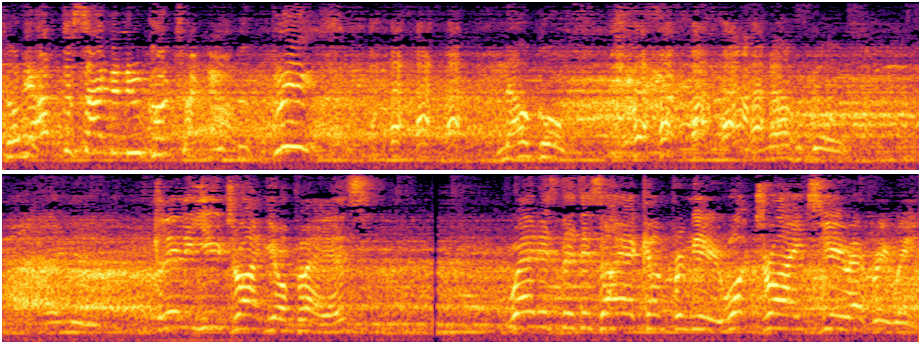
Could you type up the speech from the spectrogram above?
So you have to sign a new contract now, please. Now goals. now goals. I mean, Clearly, you drive your players. Where does the desire come from you? What drives you every week?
